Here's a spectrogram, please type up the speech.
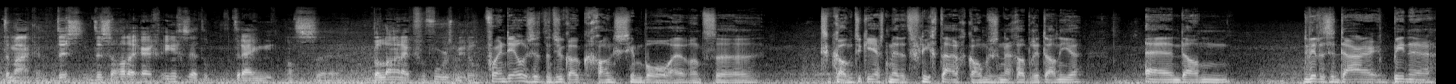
te maken. Dus, dus ze hadden erg ingezet op de trein als belangrijk vervoersmiddel. Voor een deel is het natuurlijk ook gewoon symbool. Hè? Want ze komen natuurlijk eerst met het vliegtuig komen ze naar Groot-Brittannië. En dan willen ze daar binnen,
